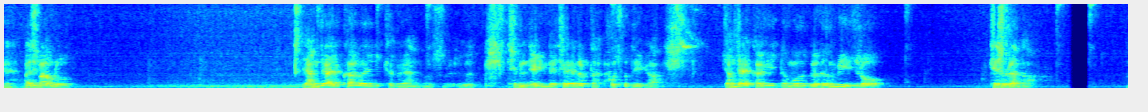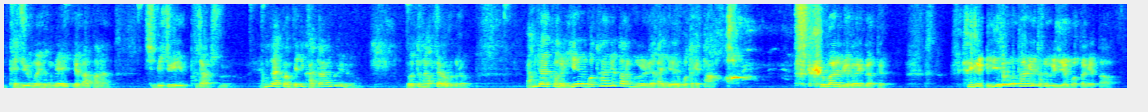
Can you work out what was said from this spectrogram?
네, 마지막으로 양자 역학의 교묘한 운술. 이거 재밌는 얘기인데 제가 옛날부터 하고 싶었던 얘기가 양자 역학이 너무 그 흥미 위주로 개소를 한다. 대중의 흥미에 영합하는 신비주의 포장술. 양자 역학은 굉장히 간단한 거예요. 어떤 학자가 그러더라고. 양자 역학을 이해 못하겠다는 걸 내가 이해를 못하겠다. 그 말이 명언인 것 같아요. 이걸 이해 못하겠다는 걸 이해 못하겠다.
